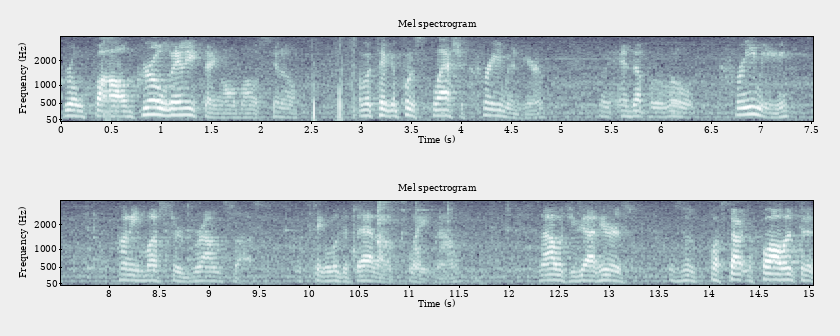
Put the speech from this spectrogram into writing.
grilled fowl, grilled anything almost, you know. I'm going to take and put a splash of cream in here. I'm going to end up with a little creamy honey mustard brown sauce. Let's take a look at that on a plate now. Now what you got here is this is starting to fall into the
